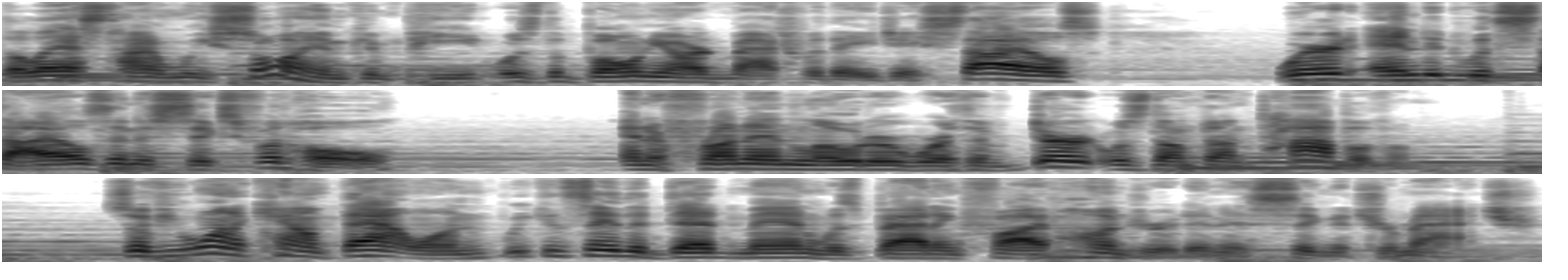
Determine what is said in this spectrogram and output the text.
the last time we saw him compete was the Boneyard match with AJ Styles, where it ended with Styles in a six foot hole, and a front end loader worth of dirt was dumped on top of him. So if you want to count that one, we can say the dead man was batting 500 in his signature match.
